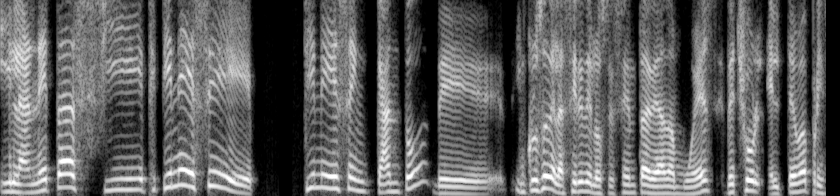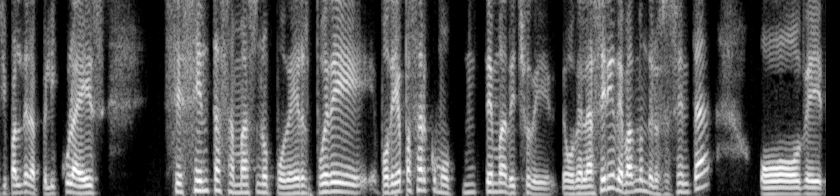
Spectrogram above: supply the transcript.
Y la neta sí tiene ese tiene ese encanto de incluso de la serie de los 60 de Adam West. De hecho, el tema principal de la película es 60 a más no poder. Puede, podría pasar como un tema, de hecho, de, o de la serie de Batman de los 60 o de,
